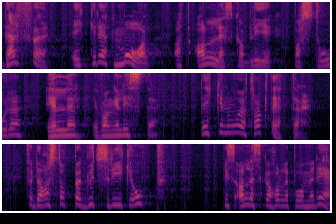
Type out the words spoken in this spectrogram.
Derfor er ikke det et mål at alle skal bli pastorer eller evangelister. Det er ikke noe å trakte etter. For da stopper Guds rike opp. Hvis alle skal holde på med det.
